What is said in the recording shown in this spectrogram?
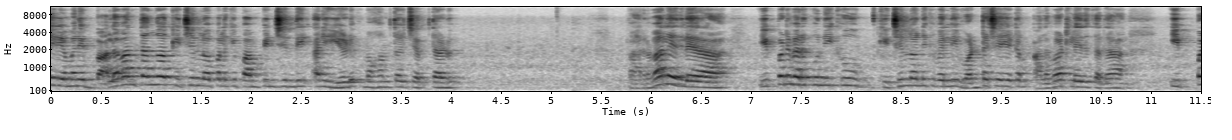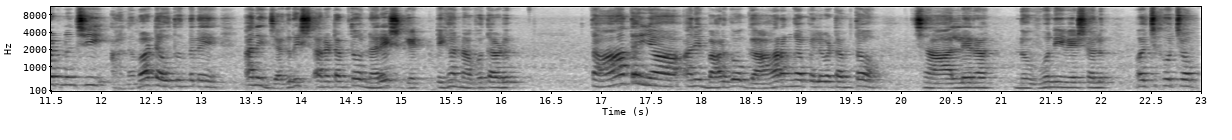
చేయమని బలవంతంగా కిచెన్ లోపలికి పంపించింది అని ఏడుపు మొహంతో చెప్తాడు. పర్వాలేదులేరా. ఇప్పటి వరకు నీకు కిచెన్లోనికి వెళ్ళి వంట చేయటం అలవాట్లేదు కదా. ఇప్పటి నుంచి అలవాటు అవుతుందిలే అని జగదీష్ అనటంతో నరేష్ గట్టిగా నవ్వుతాడు. తాతయ్య అని భార్గవ్ గారంగా పిలవటంతో చాలేరా నువ్వు నీ వేషాలు. వచ్చి కూర్చో.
